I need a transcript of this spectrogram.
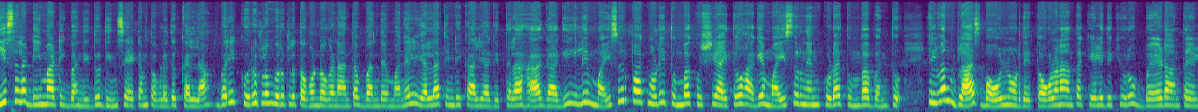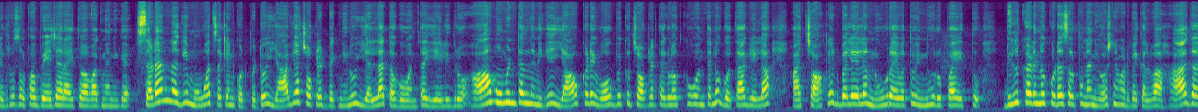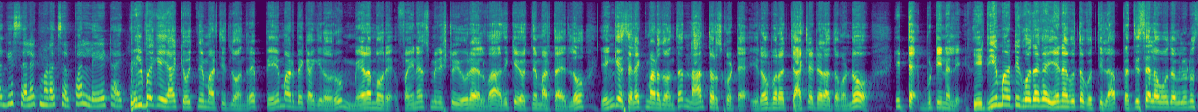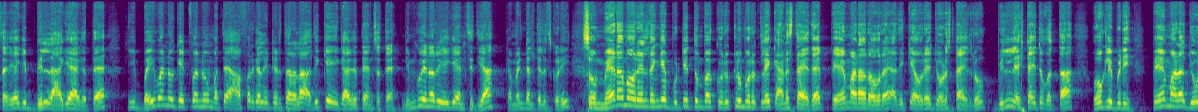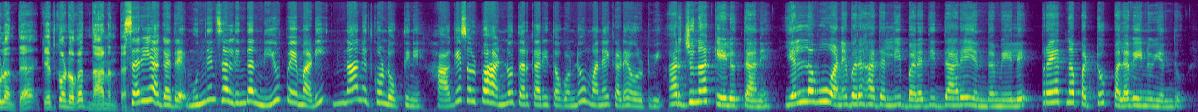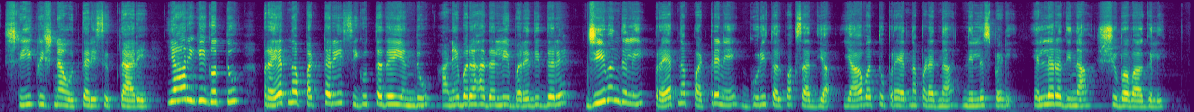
ಈ ಸಲ ಡಿ ಮಾರ್ಟಿಗೆ ಬಂದಿದ್ದು ದಿನಸಿ ಐಟಮ್ ತೊಗೊಳೋದಕ್ಕಲ್ಲ. ಬರೀ ಕುರುಕ್ಲು ಮುರುಕ್ಲು ತೊಗೊಂಡೋಗೋಣ ಅಂತ ಬಂದೆ. ಮನೇಲಿ ಎಲ್ಲ ತಿಂಡಿ ಖಾಲಿಯಾಗಿತ್ತಲ್ಲ ಹಾಗಾಗಿ ಇಲ್ಲಿ ಮೈಸೂರು ಪಾಕ್ ನೋಡಿ ತುಂಬ ಖುಷಿ ಆಯಿತು. ಹಾಗೆ ಮೈಸೂರು ನೆನ್ ಕೂಡ ತುಂಬ ಬಂತು. ಇಲ್ಲಿ ಒಂದು ಗ್ಲಾಸ್ ಬೌಲ್ ನೋಡಿದೆ. ತೊಗೊಳ್ಳೋಣ ಅಂತ ಕೇಳಿದ್ದಕ್ಕೆ ಇವರು, ಬೇಡ ಅಂತ ಹೇಳಿದ್ರು. ಸ್ವಲ್ಪ ಬೇಜಾರಾಯಿತು ಅವಾಗ ನನಗೆ. ಸಡನ್ ಆಗಿ ಮೂವತ್ತು ಸೆಕೆಂಡ್ ಕೊಟ್ಬಿಟ್ಟು, ಯಾವ್ಯಾವ ಚಾಕ್ಲೇಟ್ ಬೇಕು ನೀನು, ಎಲ್ಲ ತಗೋ ಅಂತ ಹೇಳಿದ್ರು. ಆ ಮೂಮೆಂಟಲ್ಲಿ ನನಗೆ ಯಾವ ಕಡೆ ಹೋಗ್ಬೇಕು ಚಾಕ್ಲೇಟ್ ತಗೊಳಕ್ಕೂ ಅಂತಲೂ ಗೊತ್ತಾಗಲಿಲ್ಲ. ಆ ಚಾಕ್ಲೇಟ್ ಬೆಲೆ ಎಲ್ಲ ನೂರೈವತ್ತು, ಇನ್ನೂರು ರೂಪಾಯಿ ಇತ್ತು. ಬಿಲ್ ಕಡೆನೂ ಕೂಡ ಸ್ವಲ್ಪ ನಾನು ಯೋಚನೆ ಮಾಡಬೇಕಲ್ವಾ? ಹಾಗಾಗಿ ಸೆಲೆಕ್ಟ್ ಮಾಡಕ್ ಸ್ವಲ್ಪ ಲೇಟ್ ಆಯ್ತು. ಬಿಲ್ ಬಗ್ಗೆ ಯಾಕೆ ಯೋಚನೆ ಮಾಡ್ತಿದ್ಲು ಅಂದ್ರೆ ಪೇ ಮಾಡ್ಬೇಕಾಗಿರೋರು ಮೇಡಮ್ ಅವರೇ ಫೈನಾನ್ಸ್ ಮಿನಿಸ್ಟರ್ ಇವರೇ ಅಲ್ವಾ? ಅದಕ್ಕೆ ಯೋಚನೆ ಮಾಡ್ತಾ ಇದ್ಲು. ಹೆಂಗೆ ಸೆಲೆಕ್ಟ್ ಮಾಡೋದು ಅಂತ ನಾನು ತರಿಸ್ಕೊಟ್ಟೆ. ಇರೋ ಬರೋ ಚಾಕ್ಲೇಟ್ ಎಲ್ಲ ತಗೊಂಡು ಇಟ್ಟೆ ಬುಟ್ಟಿನಲ್ಲಿ. ಈ ಡಿ ಮಾರ್ಟಿಗೆ ಹೋದಾಗ ಏನಾಗುತ್ತೋ ಗೊತ್ತಿಲ್ಲ. ಪ್ರತಿ ಸಲ ಹೋದಾಗ್ಲೂ ಸರಿಯಾಗಿ ಬಿಲ್ ಆಗೇ ಆಗುತ್ತೆ. ಈ ಬೈ ಒನ್ ಗೆಟ್ ಒನ್ ಮತ್ತೆ ಆಫರ್ಗಳು ಇಟ್ಟಿರ್ತಾರಲ್ಲ, ಅದಕ್ಕೆ ಹೀಗಾಗುತ್ತೆ ಅನ್ಸುತ್ತೆ. ನಿಮಗೂ ಏನಾದ್ರು ಹೀಗೆ ಅನ್ಸಿದ್ಯಾ? ಕಮೆಂಟ್ ಅಲ್ಲಿ ತಿಳಿಸ್ಕೊಡಿ. ಸೊ ಮೇಡಮ್ ಅವ್ರು ಹೇಳ್ದಂಗೆ ಬುಟ್ಟಿ ತುಂಬಾ ಕುರುಕ್ಲು ಮುರುಕ್ಲೆ ಕಾಣಿಸ್ತಾ ಇದೆ. ಪೇ ಮಾಡೋರು ಅವರೇ, ಅದಕ್ಕೆ ಅವರೇ ಜೋಡಿಸ್ತಾ ಇದ್ರು. ಬಿಲ್ ಎಷ್ಟಾಯ್ತು ಗೊತ್ತಾ? ಹೋಗ್ಲಿ ಬಿಡಿ. ಪೇ ಮಾಡೋದು ಇವಳಂತೆ ಕೆತ್ಕೊಂಡು ಹೋಗೋದು ನಾನಂತೆ. ಸರಿ ಹಾಗಾದ್ರೆ, ಮುಂದಿನ ಸಲದಿಂದ ನೀವು ಪೇ ಮಾಡಿ, ನಾನು ಎತ್ಕೊಂಡು ಹೋಗ್ತೀನಿ. ಹಾಗೆ ಸ್ವಲ್ಪ ಹಣ್ಣು, ತರಕಾರಿ ತಗೊಂಡು ಮನೆ ಕಡೆ ಹೊರಟ್ವಿ. ಅರ್ಜುನ ಕೇಳುತ್ತಾನೆ, ಎಲ್ಲವೂ ಹಣೆಬರಹದಲ್ಲಿ ಬರೆದಿದ್ದಾರೆ ಎಂದ ಮೇಲೆ ಪ್ರಯತ್ನ ಪಟ್ಟು ಫಲವೇನು ಎಂದು. ಶ್ರೀಕೃಷ್ಣ ಉತ್ತರಿಸುತ್ತಾರೆ, ಯಾರಿಗೆ ಗೊತ್ತು? ಪ್ರಯತ್ನ ಪಟ್ಟರೆ ಸಿಗುತ್ತದೆ ಎಂದು ಹಣೆಬರಹದಲ್ಲಿ ಬರೆದಿದ್ದರೆ? ಜೀವನದಲ್ಲಿ ಪ್ರಯತ್ನ ಪಟ್ರೇನೆ ಗುರಿ ತಲುಪಕ್ಕೆ ಸಾಧ್ಯ. ಯಾವತ್ತೂ ಪ್ರಯತ್ನ ಪಡೋದನ್ನ ನಿಲ್ಲಿಸ್ಬೇಡಿ. ಎಲ್ಲರ ದಿನ ಶುಭವಾಗಲಿ.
